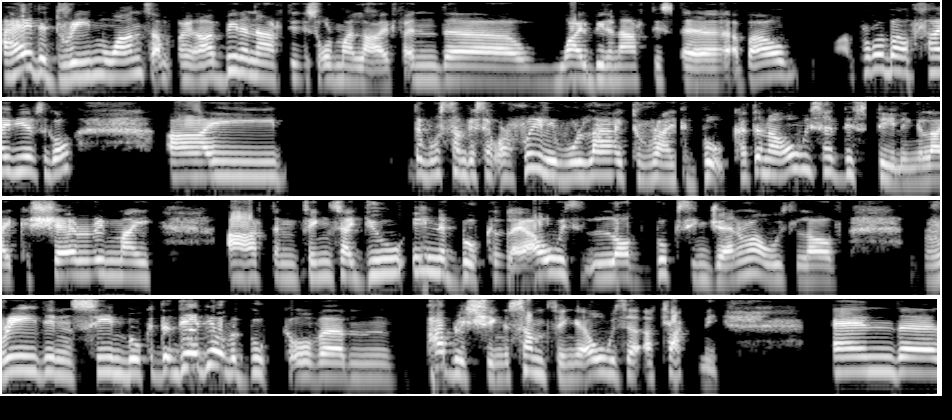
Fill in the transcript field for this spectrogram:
I had a dream once. i have been an artist all my life, and uh, while being an artist, uh, about probably about five years ago, I there was something I said, I really would like to write a book. I don't know, I always had this feeling like sharing my art and things I do in a book. Like, I always love books in general. I always love reading seeing book. The, the idea of a book, of um, publishing something, always uh, attract me. And uh,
